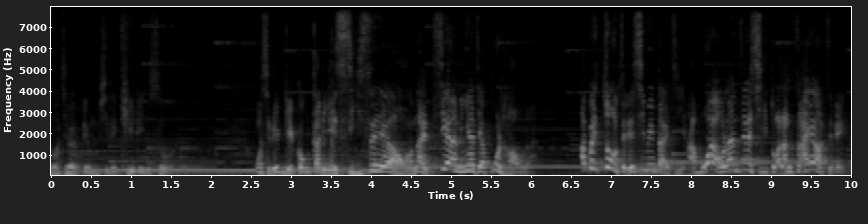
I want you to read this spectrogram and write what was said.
我这摆并毋是咧气恁嫂啊，我是咧热讲家己的死死啊哦，哪会遮尔啊遮不好啦？啊，要做一个什么代志，啊无爱互咱这个士大人知影一个。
